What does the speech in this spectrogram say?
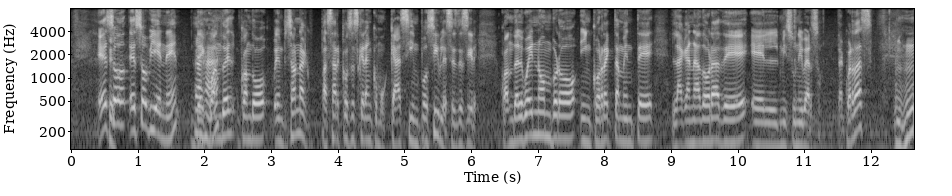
Eso, eso viene de Ajá. cuando, cuando empezaron a pasar cosas que eran como casi imposibles. Es decir, cuando el güey nombró incorrectamente la ganadora de el Miss Universo. ¿Te acuerdas?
